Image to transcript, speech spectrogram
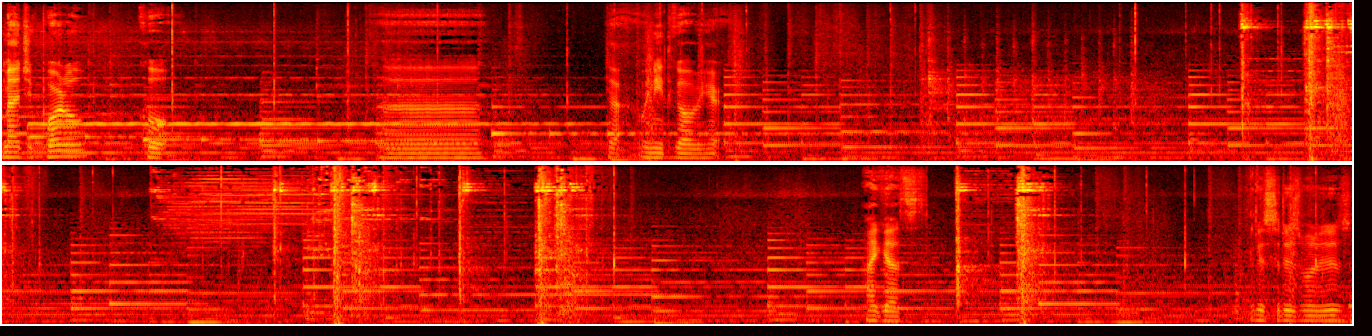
Magic portal, cool. Uh, yeah, we need to go over here. Is what it is.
